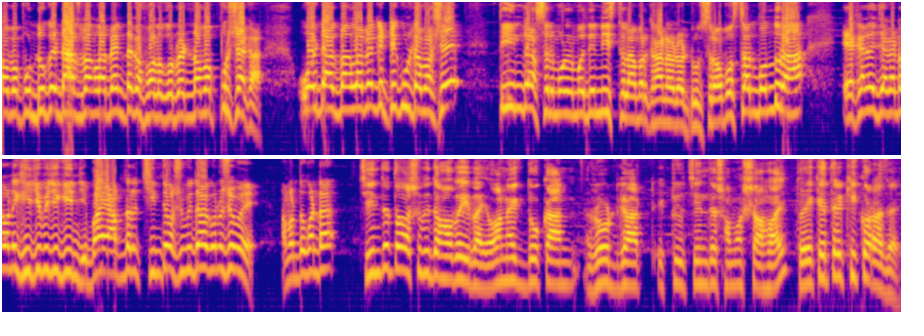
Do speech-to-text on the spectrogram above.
নবাবপুর ঢুকে ডাচ বাংলা ব্যাংকটাকে ফলো করবেন, নবাবপুর শাখা। ওই ডাচ বাংলা ব্যাংকের ঠিক উল্টা পাশে তিন রাস্তার মোড়ের মধ্যে নিচতলা আমার খানাডা টুলসের অবস্থান। বন্ধুরা এখানে জায়গাটা অনেক হিজিবিজি গিঞ্জি। ভাই আপনার চিনতে অসুবিধা হয় কোনো সময়? আমার দোকানটা? চিনতে তো অসুবিধা হবেই ভাই অনেক দোকান রোডঘাট একটু চিনতে সমস্যা হয়। তো এক্ষেত্রে কি করা যায়?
